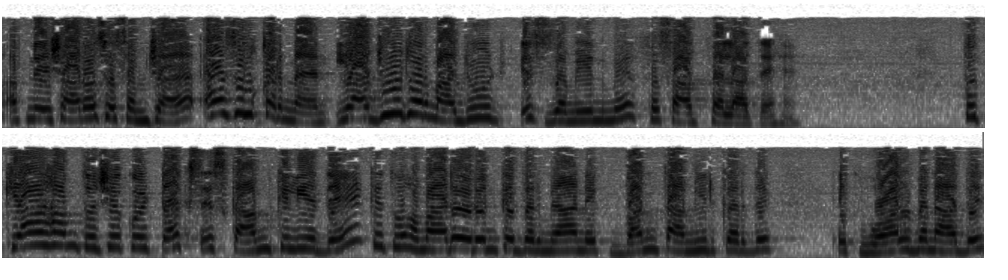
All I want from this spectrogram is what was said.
اپنے اشاروں سے سمجھایا، اے ذوالقرنین، یاجوج اور ماجوج اس زمین میں فساد پھیلاتے ہیں۔ تو کیا ہم تجھے کوئی ٹیکس اس کام کے لیے دیں کہ تو ہمارے اور ان کے درمیان ایک بند تعمیر کر دے، ایک وال بنا دے؟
